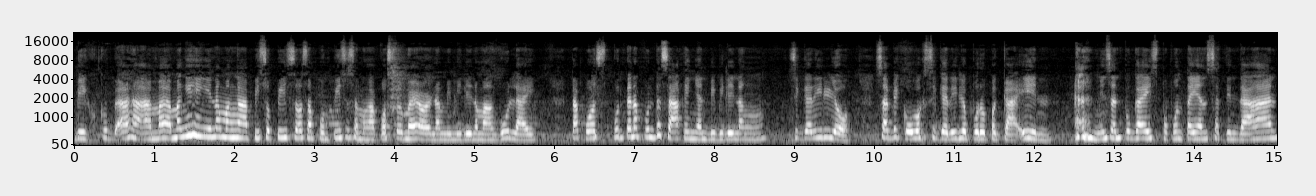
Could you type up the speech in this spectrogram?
Ma- manghihingi ng mga piso-piso, 10 piso sa mga customer or namimili ng mga gulay. Tapos, punta na punta sa akin yan, bibili ng sigarilyo. Sabi ko, wag sigarilyo, puro pagkain. Minsan po guys, pupunta yan sa tindahan.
